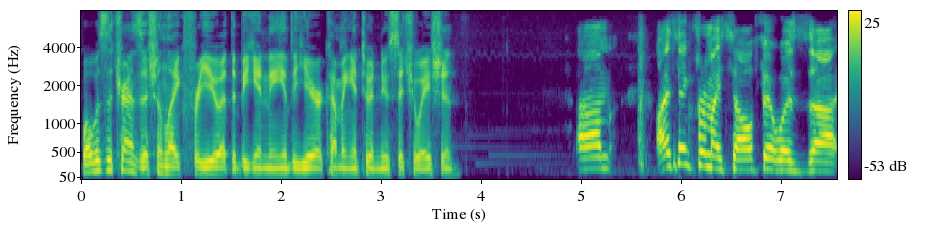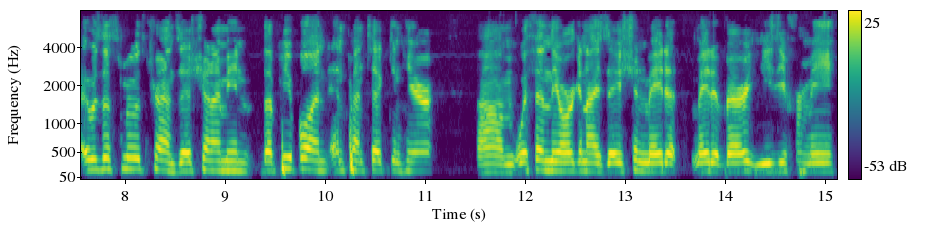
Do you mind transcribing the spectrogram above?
What was the transition like for you at the beginning of the year coming into a new situation? Um, I think for myself, it was uh, it was a smooth transition. I mean, the people in, in Penticton here um, within the organization made it made it very easy for me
